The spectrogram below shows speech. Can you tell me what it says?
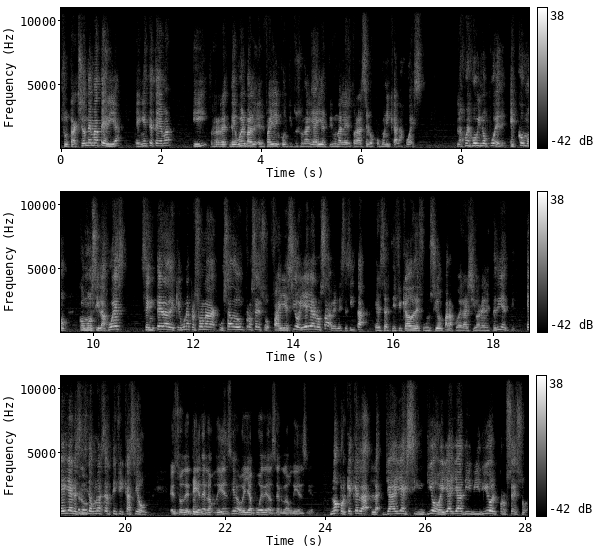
sustracción de materia en este tema y devuelva el, fallo de inconstitucionalidad y el Tribunal Electoral se lo comunica a la juez. La juez hoy no puede. Es como, como si la juez se entera de que una persona acusada de un proceso falleció y ella lo sabe, necesita el certificado de defunción para poder archivar el expediente. Ella necesita una certificación ¿Eso detiene la audiencia o ella puede hacer la audiencia? No, porque es que la, ya ella escindió, ella ya dividió el proceso,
